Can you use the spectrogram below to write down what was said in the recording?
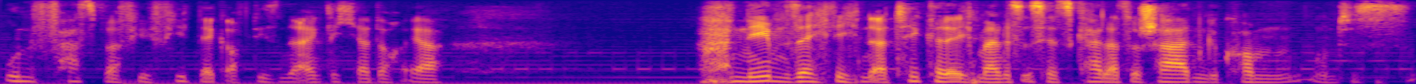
unfassbar viel Feedback auf diesen eigentlich ja doch eher nebensächlichen Artikel. Ich meine, es ist jetzt keiner zu Schaden gekommen und es,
